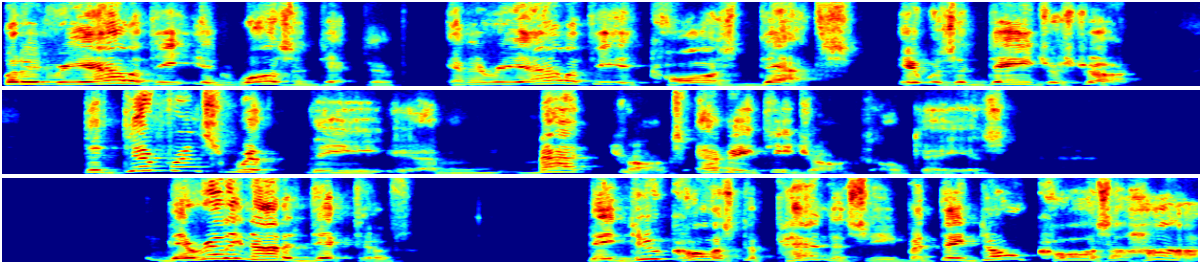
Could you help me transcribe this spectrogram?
But in reality, it was addictive. And in reality, it caused deaths. It was a dangerous drug. The difference with the um, MAT drugs, MAT drugs, okay, is they're really not addictive. They do cause dependency, but they don't cause a high.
